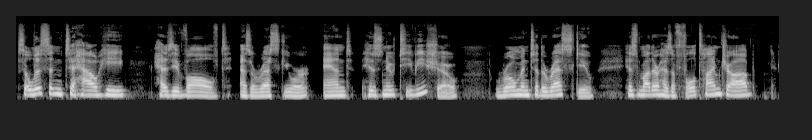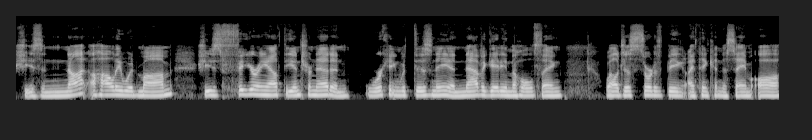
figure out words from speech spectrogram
So listen to how he has evolved as a rescuer and his new TV show, Roman to the Rescue. His mother has a full time job. She's not a Hollywood mom. She's figuring out the internet and working with Disney and navigating the whole thing while just sort of being, I think, in the same awe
